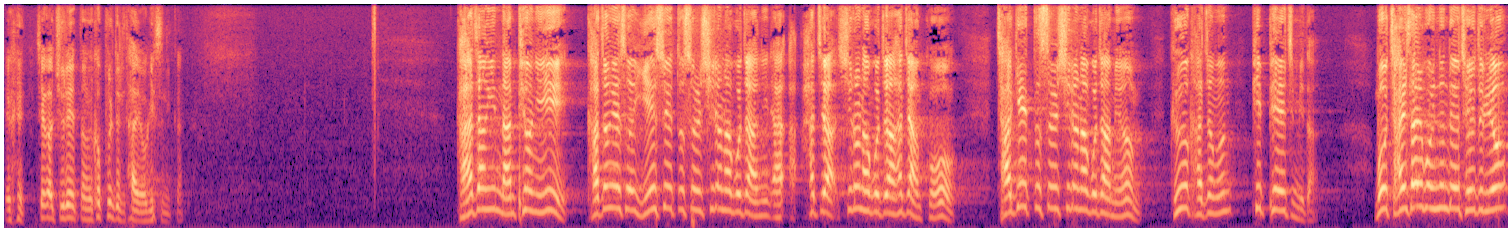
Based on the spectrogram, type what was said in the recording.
제가 주례했던 커플들이 다 여기 있으니까. 가장인 남편이 가정에서 예수의 뜻을 실현하고자 아니, 아, 하지, 실현하고자 하지 않고 자기의 뜻을 실현하고자 하면 그 가정은 피폐해집니다. 뭐 잘 살고 있는데요, 저희들요?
